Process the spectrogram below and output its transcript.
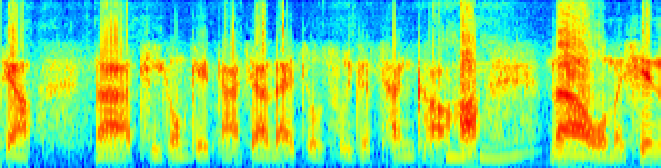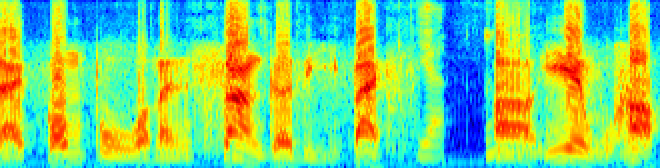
票，那提供给大家来做出一个参考哈。那我们先来公布我们上个礼拜啊一月五号。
